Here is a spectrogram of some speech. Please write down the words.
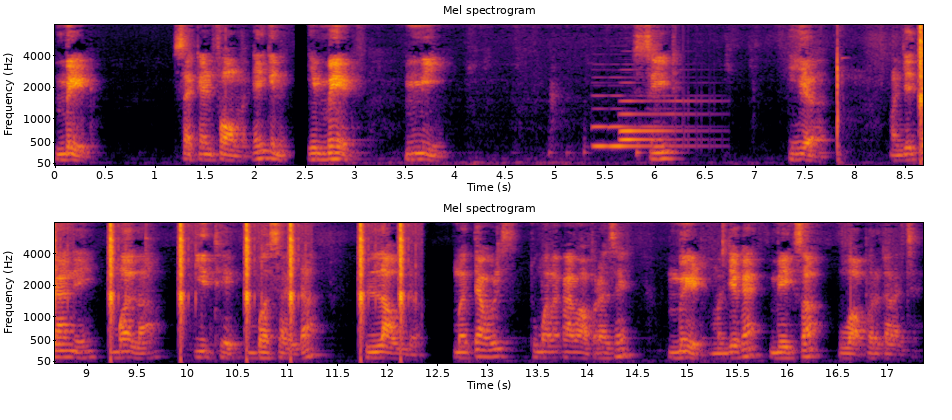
मेड. सेकंड फॉर्म आहे की नाही? He made me. Sit here म्हणजे त्याने मला इथे बसायला लावलं. मग त्यावेळेस तुम्हाला काय वापरायचंय? मेड. म्हणजे काय? मेकचा वापर करायचा आहे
